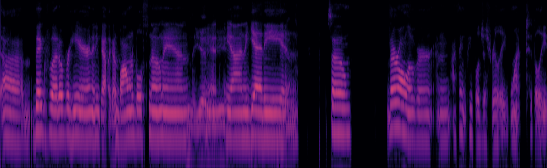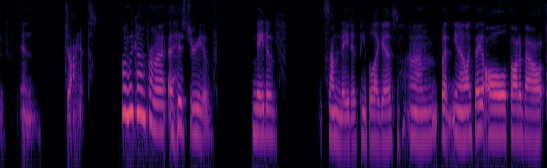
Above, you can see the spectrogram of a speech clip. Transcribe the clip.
um, Bigfoot over here, and then you've got like abominable snowman, And the Yeti. yeah, and a Yeti, Yeah. and so they're all over. And I think people just really want to believe in giants. I mean, we come from a, a history of native, some native people, I guess. Um, but you know, like they all thought about,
